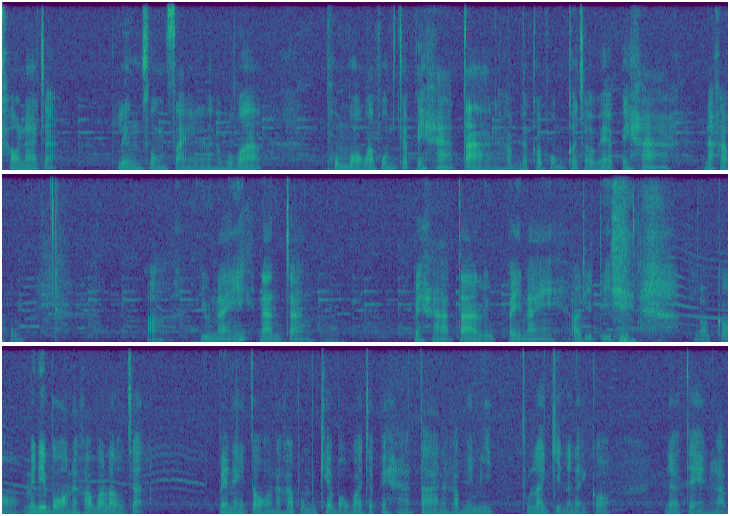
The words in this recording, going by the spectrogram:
เขาน่าจะเริ่มสงสัยแล้วนะครับ เพราะว่าผมบอกว่าผมจะไปหาตานะครับ แล้วก็ผมก็จะแวะไปหานะครับผมออยู่ไหนนานจังไปหาตาหรือไปไหนเอาดีๆแล้วก็ไม่ได้บอกนะครับว่าเราจะไปไหนต่อนะครับ ผมแค่บอกว่าจะไปหาตานะครับ ไม่มีธุรกิจอะไรก็แล้วแต่นะครับ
